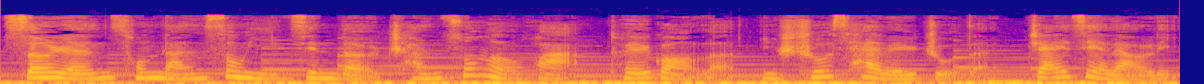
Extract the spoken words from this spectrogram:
僧人从南宋引进的禅宗文化，推广了以蔬菜为主的斋戒料理。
